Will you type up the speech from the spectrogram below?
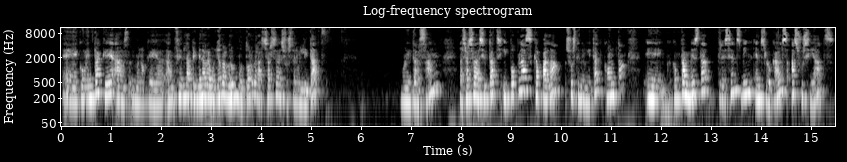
eh, comenta que, has, bueno, que han fet la primera reunió del grup motor de la xarxa de sostenibilitat molt interessant. La xarxa de ciutats i pobles cap a la sostenibilitat compta, eh, compta amb més de 320 ens locals associats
